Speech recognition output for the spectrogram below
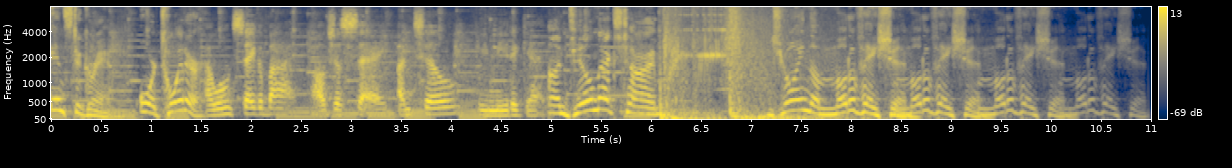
Instagram, or Twitter. I won't say goodbye. I'll just say until we meet again. Until next time, join the motivation. Motivation. Motivation. Motivation.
